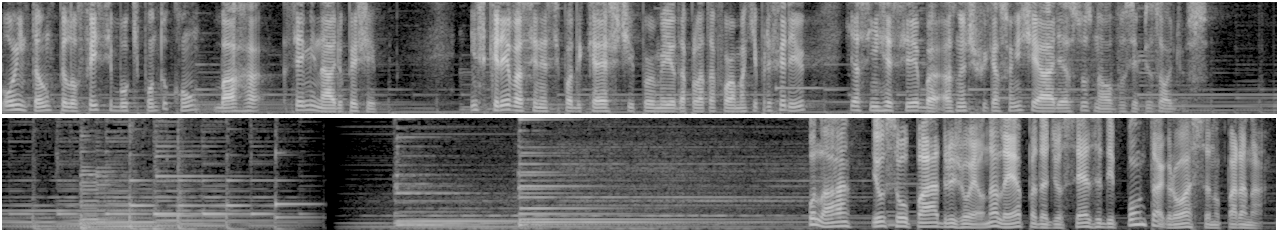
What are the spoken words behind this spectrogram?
ou então pelo facebook.com barra seminário PG. Inscreva-se nesse podcast por meio da plataforma que preferir e assim receba as notificações diárias dos novos episódios. Olá, eu sou o Padre Joel Nalepa, da Diocese de Ponta Grossa, no Paraná.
